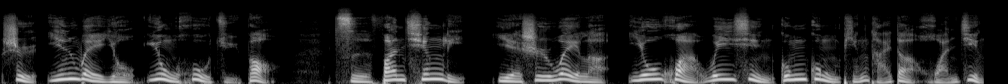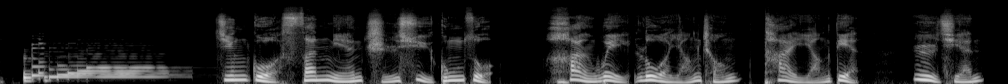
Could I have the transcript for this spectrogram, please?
是因为有用户举报，此番清理也是为了优化微信公共平台的环境。经过三年持续工作，捍卫洛阳城太阳殿日前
